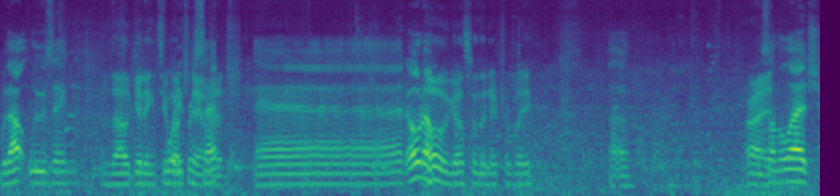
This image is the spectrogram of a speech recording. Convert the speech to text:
without losing Without getting too much 40%. damage. And oh no. Oh, he goes for the neutral B. Uh oh. All He's on the ledge.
